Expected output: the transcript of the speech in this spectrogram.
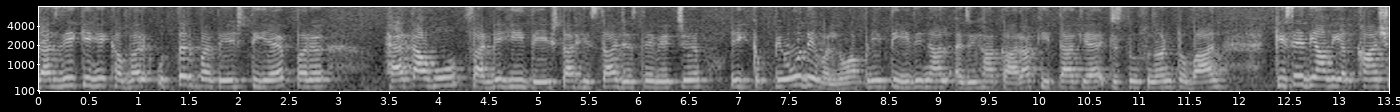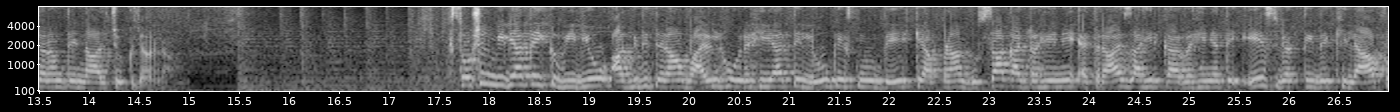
ਦੱਸ ਦਈਏ ਕਿ ਇਹ ਖਬਰ ਉੱਤਰ ਪ੍ਰਦੇਸ਼ ਦੀ ਹੈ ਪਰ ਹੈ ਤਾਂ ਉਹ ਸਾਡੇ ਹੀ ਦੇਸ਼ ਦਾ ਹਿੱਸਾ ਜਿਸ ਦੇ ਵਿੱਚ ਇੱਕ ਪਿਓ ਦੇ ਵੱਲੋਂ ਆਪਣੀ ਧੀ ਦੇ ਨਾਲ ਅਜਿਹਾ ਕਾਰਾ ਕੀਤਾ ਗਿਆ ਹੈ, ਜਿਸ ਨੂੰ ਸੁਣਨ ਤੋਂ ਬਾਅਦ ਕਿਸੇ ਦੀਆਂ ਵੀ ਅੱਖਾਂ ਸ਼ਰਮ ਦੇ ਨਾਲ ਝੁਕ ਜਾਣ ਸੋਸ਼ਲ ਮੀਡੀਆ ਤੇ ਇੱਕ ਵੀਡੀਓ ਅੱਗ ਦੀ ਤਰ੍ਹਾਂ ਵਾਇਰਲ ਹੋ ਰਹੀ ਹੈ ਤੇ ਲੋਕ ਇਸ ਨੂੰ ਦੇਖ ਕੇ ਆਪਣਾ ਗੁੱਸਾ ਕੱਢ ਰਹੇ ਨੇ, ਇਤਰਾਜ਼ ਜ਼ਾਹਿਰ ਕਰ ਰਹੇ ਨੇ ਤੇ ਇਸ ਵਿਅਕਤੀ ਦੇ ਖਿਲਾਫ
